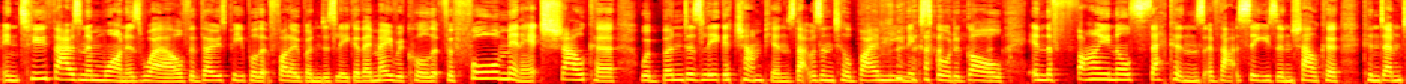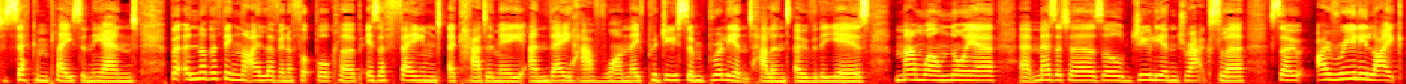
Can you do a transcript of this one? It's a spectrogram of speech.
In 2001 as well, for those people that follow Bundesliga, they may recall that for four minutes, Schalke were Bundesliga champions. That was until Bayern Munich scored a goal in the final seconds of that season. Schalke condemned to second place in the end. But another thing that I love in a football club is a famed academy, and they have one. They've produced some brilliant talent over the years. Manuel Neuer, uh, Mesut Ozil, Julian Draxler. So I really like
